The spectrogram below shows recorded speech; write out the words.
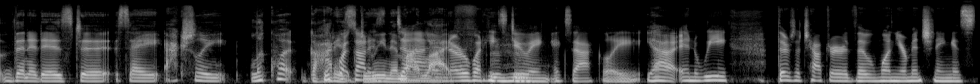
than it is to say actually look what God look what is God doing in my life or what he's mm-hmm. doing exactly. Yeah, and we there's a chapter the one you're mentioning is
